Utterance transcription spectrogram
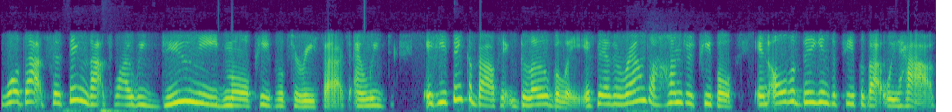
Well, that's the thing. That's why we do need more people to research. And we, if you think about it globally, if there's around 100 people in all the billions of people that we have,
